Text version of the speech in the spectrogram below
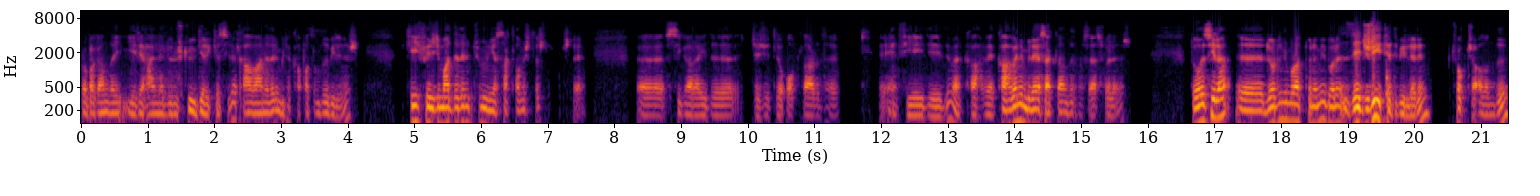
propaganda yeri haline dönüştüğü gerekçesiyle kahvehanelerin bile kapatıldığı bilinir. Keyif verici maddelerin tümünü yasaklamıştır. İşte e, sigaraydı, çeşitli otlardı, e, enfiyeydi değil mi? Kahve. Kahvenin bile yasaklandığı mesela söylenir. Dolayısıyla e, 4. Murat dönemi böyle zecri tedbirlerin çokça alındığı,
